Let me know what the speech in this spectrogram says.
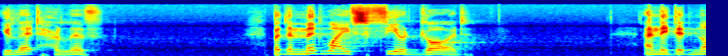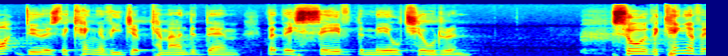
you let her live. But the midwives feared God, and they did not do as the king of Egypt commanded them, but they saved the male children. So the king of,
